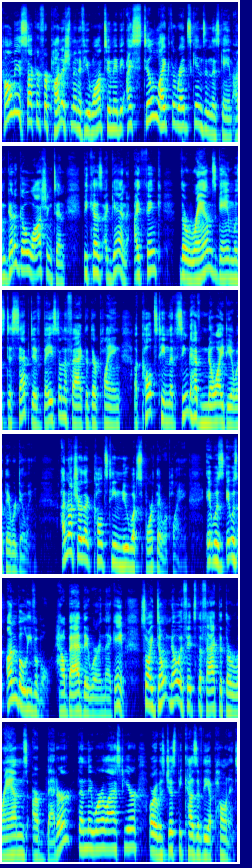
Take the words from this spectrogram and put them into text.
Call me a sucker for punishment if you want to. Maybe I still like the Redskins in this game. I'm going to go Washington because, again, I think the Rams game was deceptive based on the fact that they're playing a Colts team that seemed to have no idea what they were doing. I'm not sure that Colts team knew what sport they were playing. It was it was unbelievable how bad they were in that game. So I don't know if it's the fact that the Rams are better than they were last year or it was just because of the opponent.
